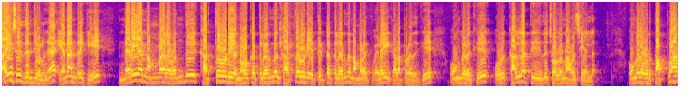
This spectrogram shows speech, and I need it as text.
தயவு செய்து தெரிஞ்சு கொள்ளுங்க ஏன்னா இன்றைக்கு நிறைய நம்மளை வந்து கர்த்தருடைய நோக்கத்திலிருந்தும் கர்த்தருடைய திட்டத்திலிருந்து நம்மளை விலகி கலப்புறதுக்கு உங்களுக்கு ஒரு கள்ளத்து இது சொல்லணும்னு அவசியம் இல்லை. உங்களை ஒரு தப்பான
